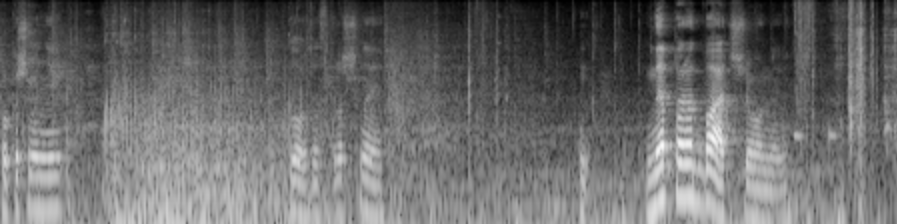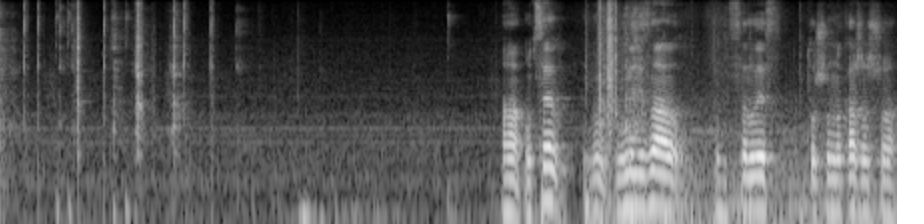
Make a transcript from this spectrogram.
Поки що мені. О, це страшний. Непередбачуваний. А, оце. ну, Вони дізнали. Це лист, то що воно каже, що.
